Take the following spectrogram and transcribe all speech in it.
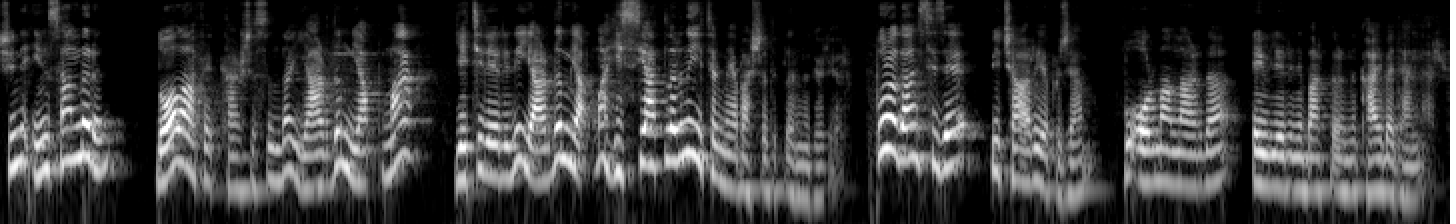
Şimdi insanların doğal afet karşısında yardım yapma yetilerini, yardım yapma hissiyatlarını yitirmeye başladıklarını görüyorum. Buradan size bir çağrı yapacağım. Bu ormanlarda evlerini, barklarını kaybedenler.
